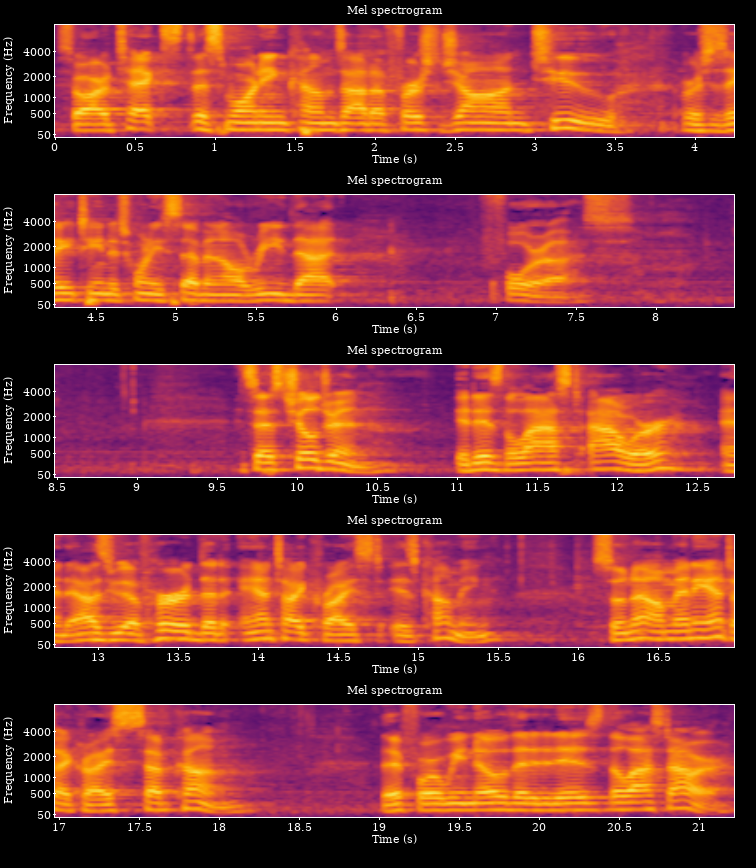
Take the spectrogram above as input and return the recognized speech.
So, our text this morning comes out of 1 John 2, verses 18 to 27, and I'll read that for us. It says, Children, it is the last hour, and as you have heard that Antichrist is coming, so now many Antichrists have come. Therefore, we know that it is the last hour.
